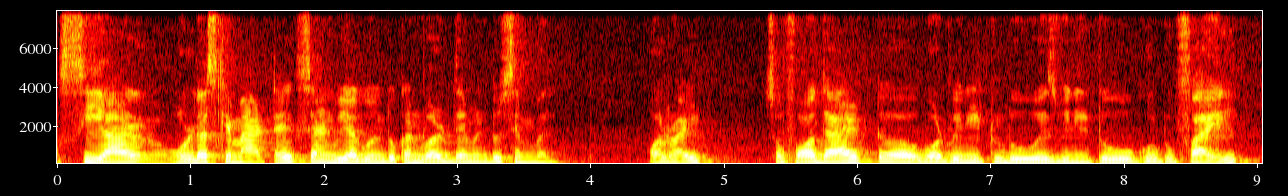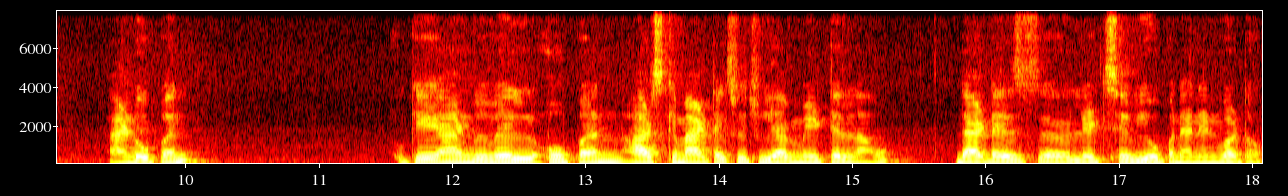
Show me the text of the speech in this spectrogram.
see our older schematics and we are going to convert them into symbol. Alright, so for that uh, what we need to do is we need to go to file and open. Okay and we will open our schematics which we have made till now. That is uh, let's say we open an inverter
